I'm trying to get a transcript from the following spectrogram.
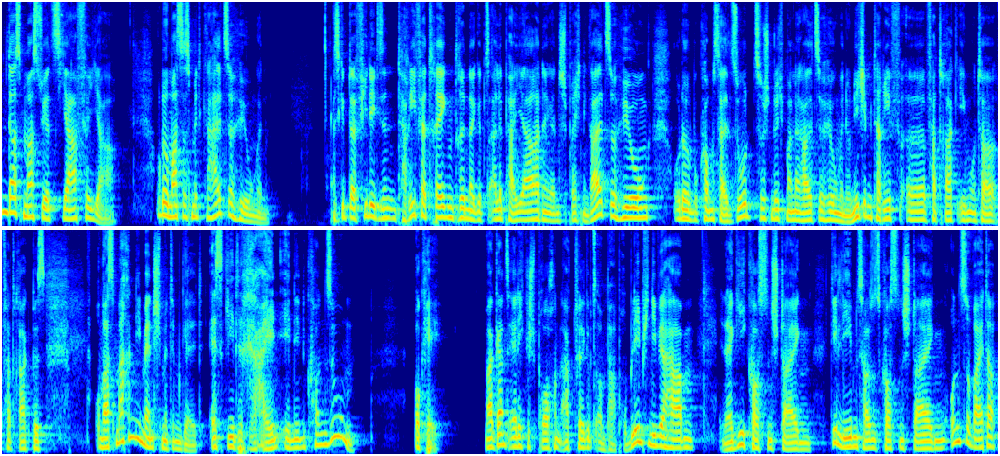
Und das machst du jetzt Jahr für Jahr. Oder du machst das mit Gehaltserhöhungen. Es gibt da viele, die sind in Tarifverträgen drin, da gibt's alle paar Jahre eine entsprechende Gehaltserhöhung oder du bekommst halt so zwischendurch mal eine Gehaltserhöhung, wenn du nicht im Tarifvertrag eben unter Vertrag bist. Und was machen die Menschen mit dem Geld? Es geht rein in den Konsum. Okay, Mal ganz ehrlich gesprochen, aktuell gibt es auch ein paar Problemchen, die wir haben. Energiekosten steigen, die Lebenshaltungskosten steigen und so weiter.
